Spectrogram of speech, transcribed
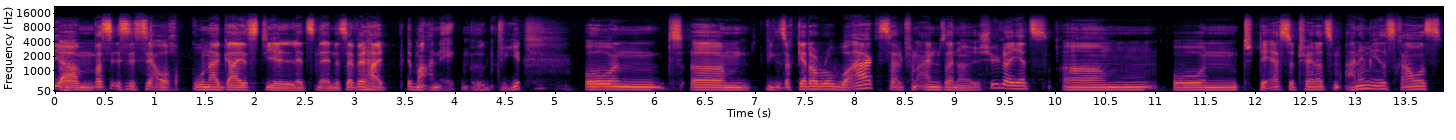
Ja. Ähm, was ist, ist ja auch Gonagai-Stil letzten Endes. Er will halt immer anecken irgendwie. Und ähm, wie gesagt, Getter Robo Arc ist halt von einem seiner Schüler jetzt. Ähm, und der erste Trailer zum Anime ist raus.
